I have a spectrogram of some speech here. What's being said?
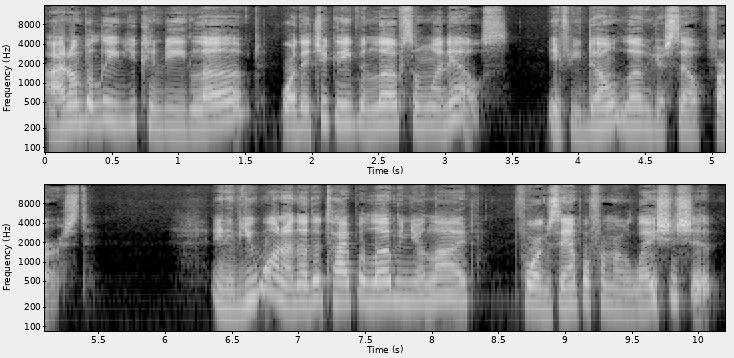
I don't believe you can be loved or that you can even love someone else if you don't love yourself first. And if you want another type of love in your life, for example, from a relationship,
